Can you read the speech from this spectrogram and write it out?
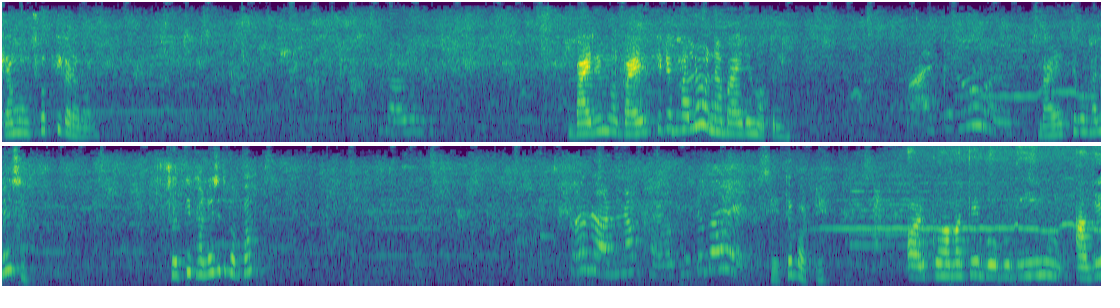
কেমন? সত্যিকার বল। বাইরের বাইরের থেকে ভালো না বাইরের মতনই? বাইরের থেকে ভালো হয়েছে? সত্যি ভালো হয়েছে তো বাবা সে তো বটে। অর্ক আমাকে বহুদিন আগে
